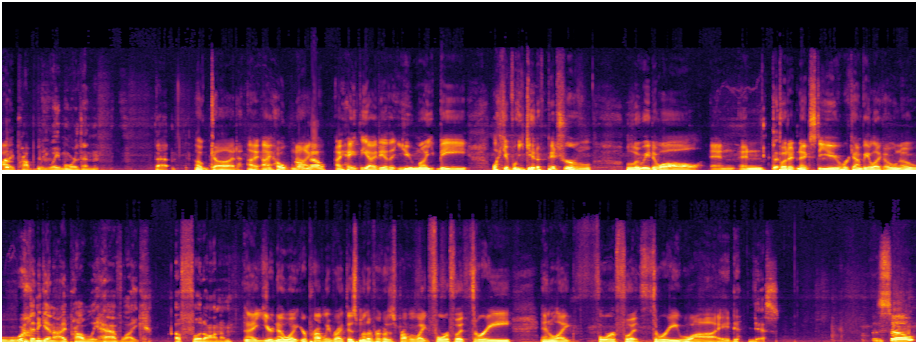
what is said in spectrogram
I probably weigh more than that. Oh God, I, I hope not. no. I hate the idea that you might be like if we get a picture of Louis DeWohl and and put it next to you, we're gonna be like, oh no. Then again, I probably have like a foot on him. Uh, you know what? You're probably right. This motherfucker is probably like four foot three and like four foot three wide. Yes. So,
